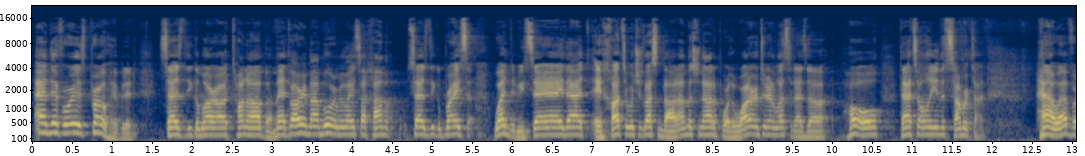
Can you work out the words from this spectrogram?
and therefore it is prohibited. Says the Gemara, Tana, says the Gebraisa, when did we say that a chatzar which is less than that, you're not to pour the water into it unless it has a hole? That's only in the summertime. However,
